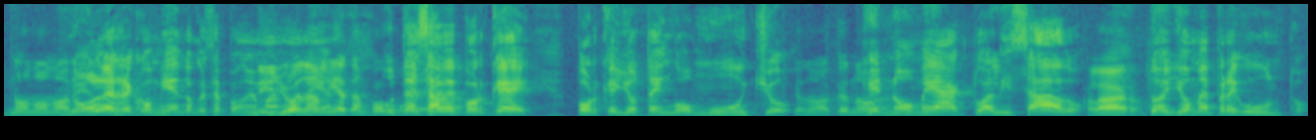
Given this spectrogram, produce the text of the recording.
No, no, no. No les recomiendo que se pongan en Ni yo en la mía tampoco, ¿Usted sabe por qué? Porque yo tengo mucho Que no, que no. que no me ha actualizado. Claro. Entonces yo me pregunto,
